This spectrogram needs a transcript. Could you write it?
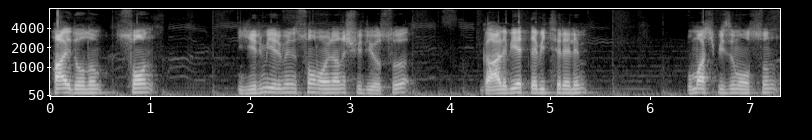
Haydi oğlum son 20-20'nin son oynanış videosu. Galibiyetle bitirelim. Bu maç bizim olsun.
